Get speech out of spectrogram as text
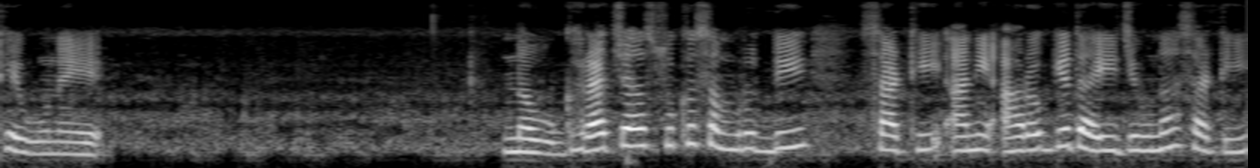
ठेवू नये. नऊ. घराच्या सुखसमृद्धीसाठी आणि आरोग्यदायी जीवनासाठी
